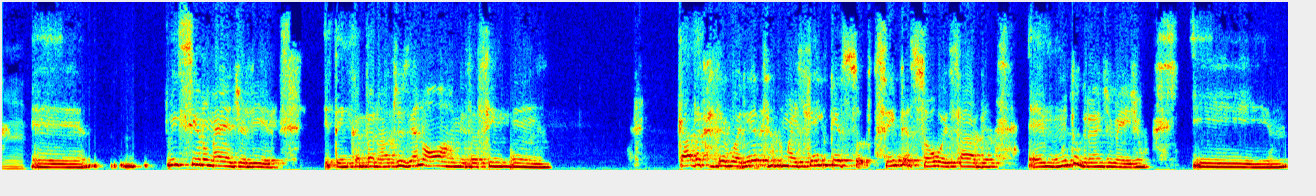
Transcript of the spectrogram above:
É. é, ensino médio ali. E tem campeonatos enormes, assim, com cada categoria tem umas 100 pessoas, 100 pessoas, sabe? É muito grande mesmo. E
